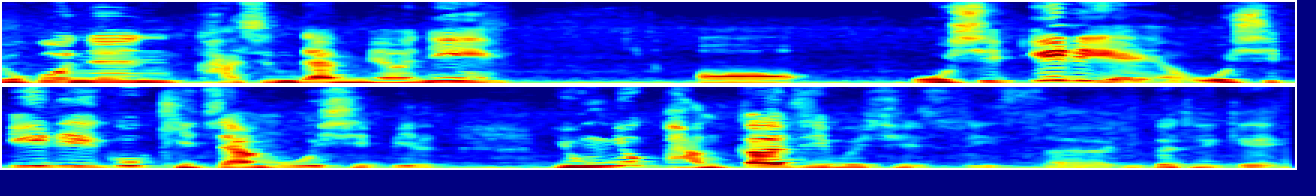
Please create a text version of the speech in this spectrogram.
요거는 가슴 단면이 어 51이에요. 51이고 기장 51. 66 반까지 입으실 수 있어요. 이거 되게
